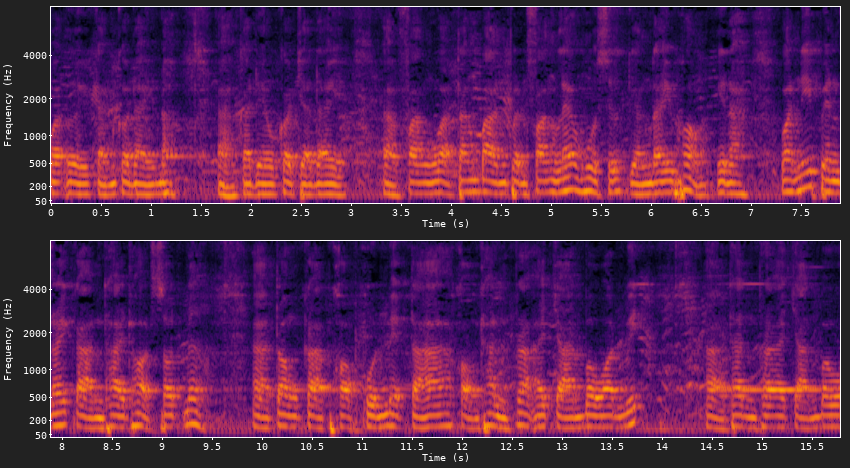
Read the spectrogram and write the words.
มาเอ่ยกันก็ได้เนาะอ่าก็เดียวก็จะได้ฟังว่าตั้งบ้านเพิ่อนฟังแล้วหู้สึกอย่างใดพ่องนี่นะวันนี้เป็นรายการถ่ายทอดสดเนาะต้องกราบขอบคุณเมตตาของท่านพระอาจารย์บวรวิทย์ท่านพระอาจารย์บว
